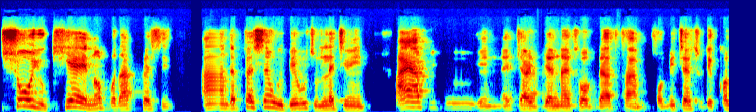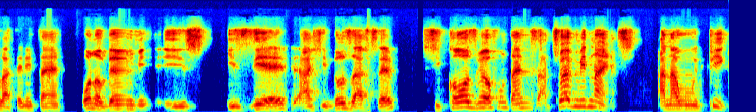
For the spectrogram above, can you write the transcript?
Show you care enough for that person, and the person will be able to let you in. I have people in HR network that I'm committed to the call at any time. One of them is is there and she knows herself. She calls me oftentimes at 12 midnight and I will pick.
